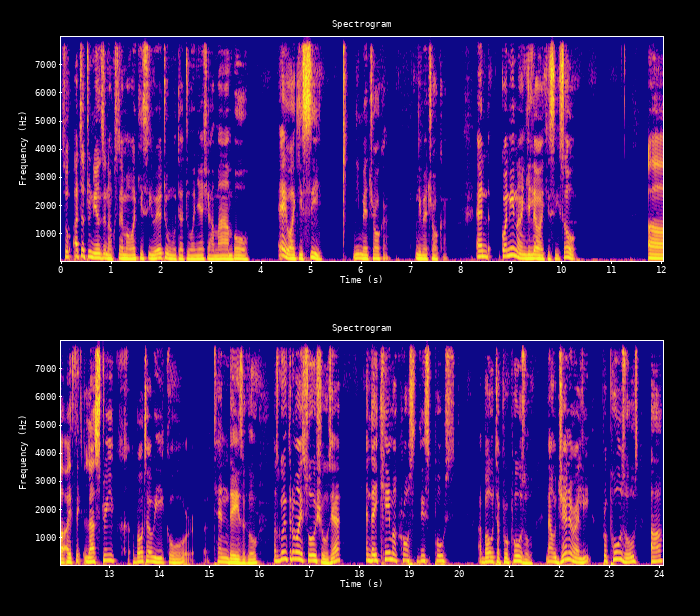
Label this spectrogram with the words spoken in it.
So acha tu nianze na kusema wakisi wetu mutatuonyesha mambo. Hey, wakisi nimechoka nimechoka. And kwa nini naingilia wakisi so uh, i think last week about a week or 10 days ago i was going through my socials yeah? And i came across this post about a proposal. Now generally proposals are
